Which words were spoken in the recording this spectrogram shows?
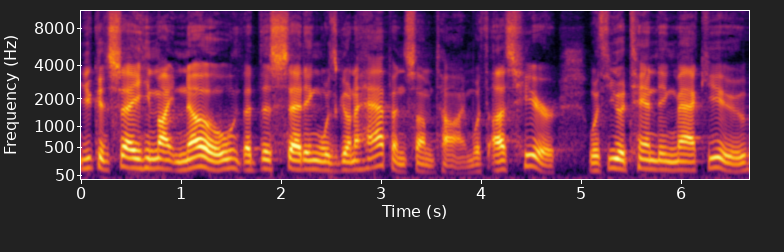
You could say He might know that this setting was going to happen sometime with us here, with you attending MACU,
